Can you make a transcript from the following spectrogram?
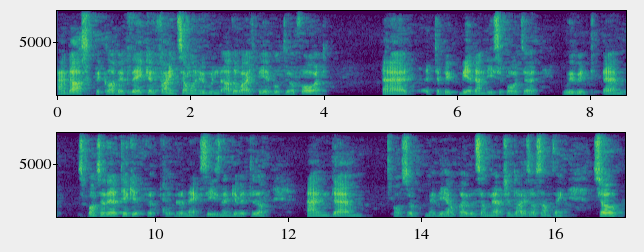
and ask the club if they can find someone who wouldn't otherwise be able to afford uh, to be, be, a Dundee supporter. We would um, sponsor their ticket for, for, the next season and give it to them, and um, also maybe help out with some merchandise or something. So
